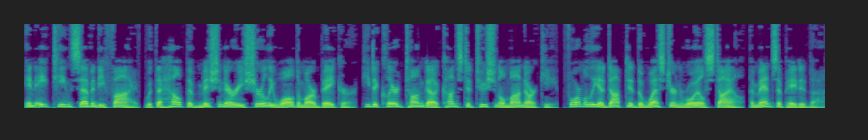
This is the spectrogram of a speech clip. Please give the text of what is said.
In 1875, with the help of missionary Shirley Waldemar Baker, he declared Tonga a constitutional monarchy, formally adopted the Western royal style, emancipated the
